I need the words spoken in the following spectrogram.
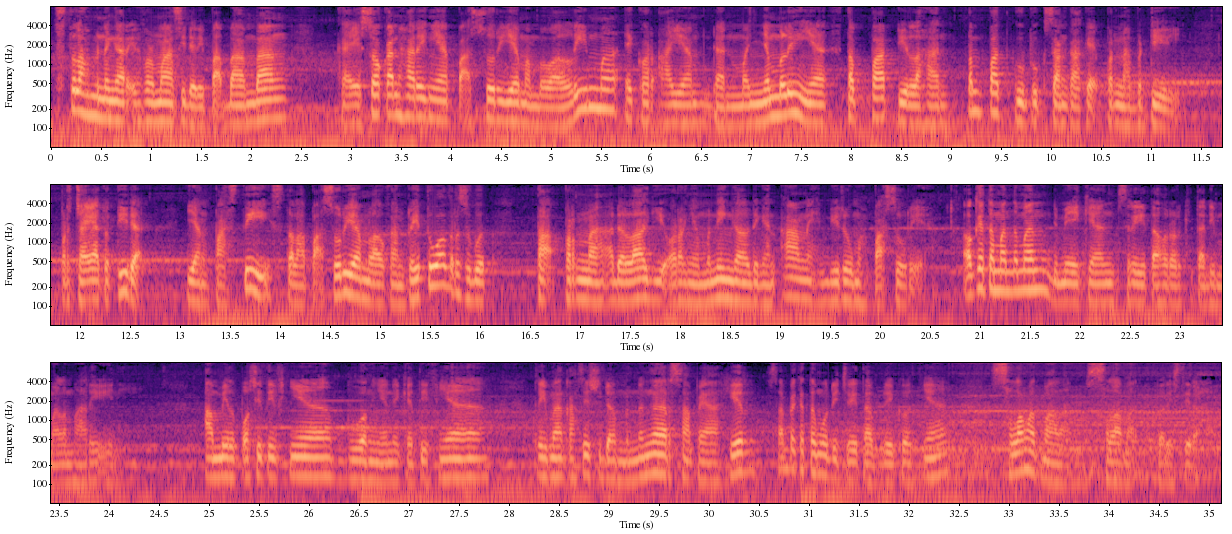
Setelah mendengar informasi dari Pak Bambang, keesokan harinya Pak Surya membawa lima ekor ayam dan menyembelihnya tepat di lahan tempat gubuk sang kakek pernah berdiri. Percaya atau tidak, yang pasti setelah Pak Surya melakukan ritual tersebut Tak pernah ada lagi orang yang meninggal dengan aneh di rumah Pak Surya Oke teman-teman demikian cerita horor kita di malam hari ini. Ambil positifnya, buangnya negatifnya. Terima kasih sudah mendengar sampai akhir. Sampai ketemu di cerita berikutnya. Selamat malam, selamat beristirahat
